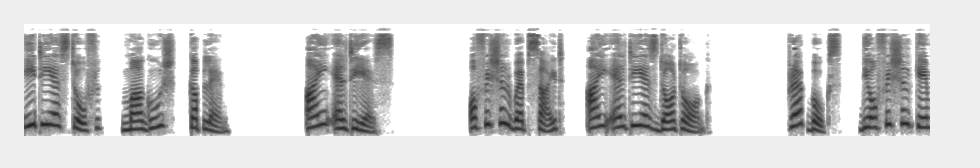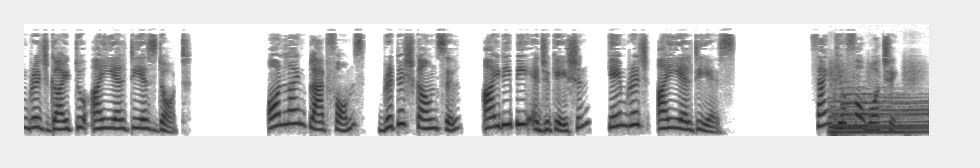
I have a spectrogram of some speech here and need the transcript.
ETS TOEFL, Magoosh, Kaplan. IELTS. Official website IELTS.org. Prep books The Official Cambridge Guide to IELTS. Dot. Online platforms British Council, IDP Education, Cambridge IELTS. Thank you for watching.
